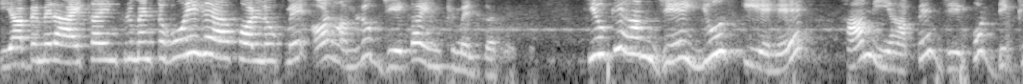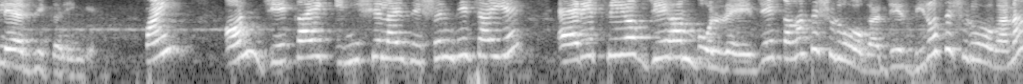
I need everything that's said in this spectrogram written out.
यहाँ पे मेरा आई का इंक्रीमेंट तो हो ही गया फॉर लूप में और हम लोग जे का इंक्रीमेंट कर रहे थे। क्योंकि हम जे यूज़ किए हैं, हम यहाँ पे जे को डिक्लेयर भी करेंगे। फाइन ऑन जे का एक इनिशियलाइजेशन भी चाहिए। एरे थ्री ऑफ़ जे हम बोल रहे हैं। जे कहाँ से शुरू होगा? जे ज़ीरो से शुरू होगा ना?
